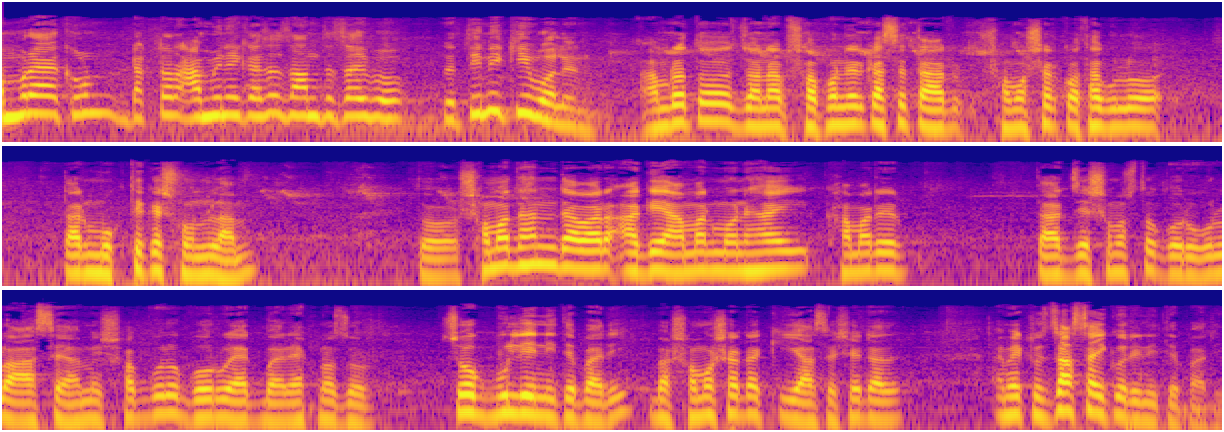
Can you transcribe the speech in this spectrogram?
আমরা এখন ডাক্তার আমিনের কাছে জানতে চাইব যে তিনি কি বলেন? আমরা তো জনাব স্বপনের কাছে তার সমস্যার কথাগুলো তার মুখ থেকে শুনলাম। তো সমাধান দেওয়ার আগে আমার মনে হয় খামারের তার যে সমস্ত গরুগুলো আছে, আমি সবগুলো গরু একবার এক নজর চোখ বুলিয়ে নিতে পারি বা সমস্যাটা কি আছে সেটা আমি একটু যাচাই করে নিতে পারি।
